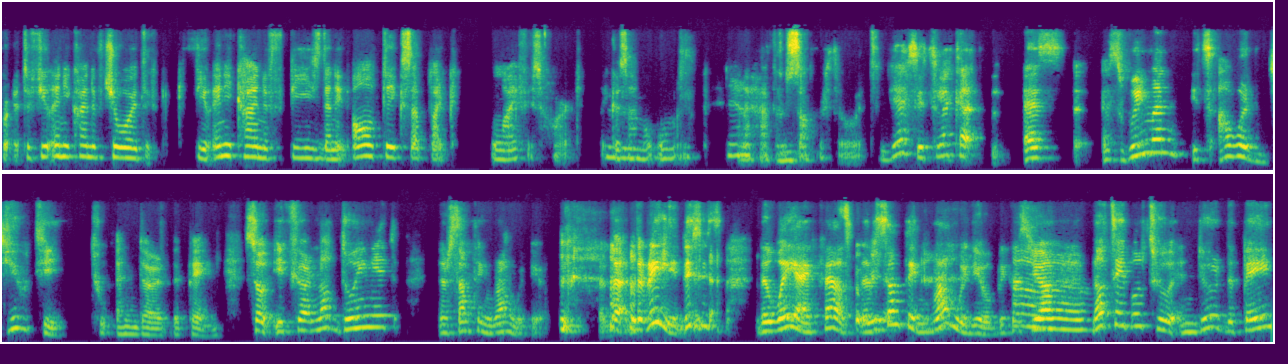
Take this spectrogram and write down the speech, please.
for to feel any kind of joy, to feel any kind of peace. Then it all takes up like life is hard because Mhm. I'm a woman and I have to Mhm. suffer through it. Yes, it's like a as as women, it's our duty to endure the pain. So if you are not doing it, there's something wrong with you. The- the- really, this is the way I felt. There's something wrong with you because you are Ah. not able to endure the pain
